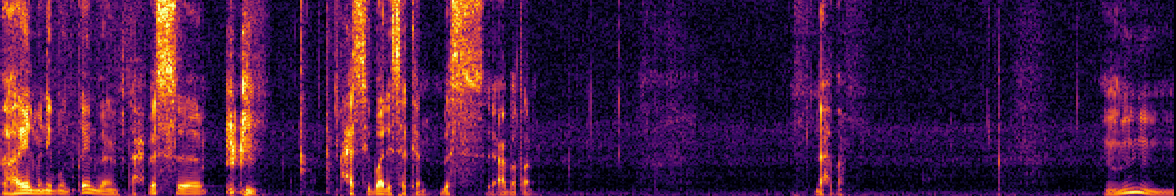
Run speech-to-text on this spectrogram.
فهاي من يبون طين بنفتح. بس حس يبالي سكن بس عبطا. لحظة. مم.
